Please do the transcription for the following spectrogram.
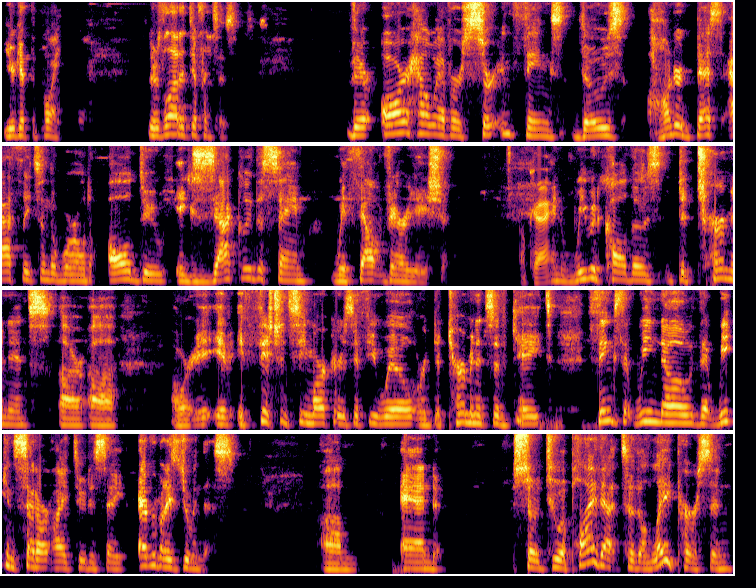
you get the point there's a lot of differences there are however certain things those 100 best athletes in the world all do exactly the same without variation. Okay. And we would call those determinants or uh, or efficiency markers, if you will, or determinants of gait, things that we know that we can set our eye to to say everybody's doing this. Um, and so to apply that to the layperson,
